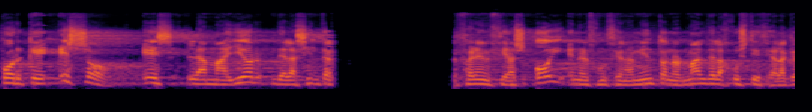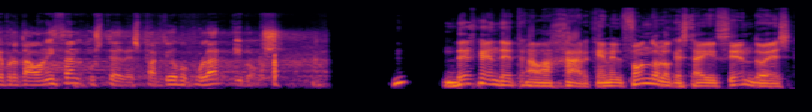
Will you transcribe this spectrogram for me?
porque eso es la mayor de las interferencias hoy en el funcionamiento normal de la justicia, la que protagonizan ustedes, Partido Popular y Vox dejen de trabajar, que en el fondo lo que está diciendo es,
